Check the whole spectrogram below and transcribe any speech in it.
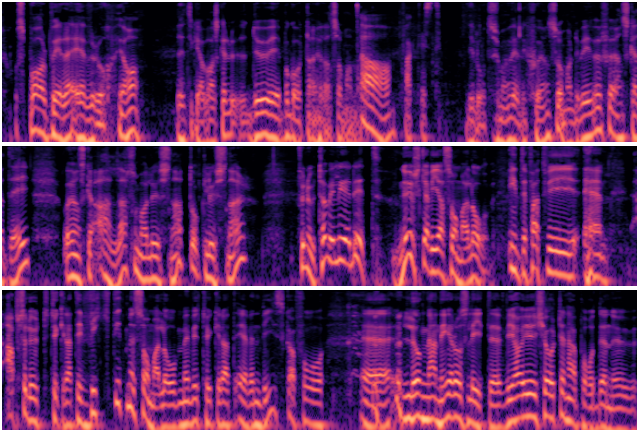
Och spar på era euro. Ja, det tycker jag. Vad ska du, du är på Gotland hela sommaren? Ja, faktiskt. Det låter som en väldigt skön sommar. Det vill vi önska dig och önska alla som har lyssnat och lyssnar För nu tar vi ledigt. Nu ska vi ha sommarlov. Inte för att vi eh, absolut tycker att det är viktigt med sommarlov, men vi tycker att även vi ska få eh, lugna ner oss lite. Vi har ju kört den här podden nu,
